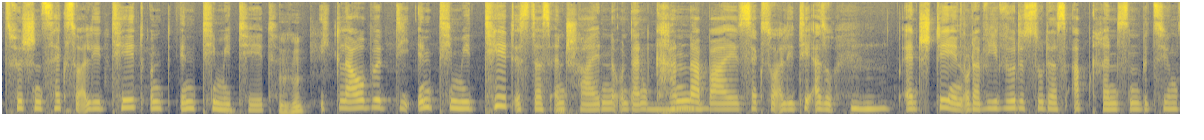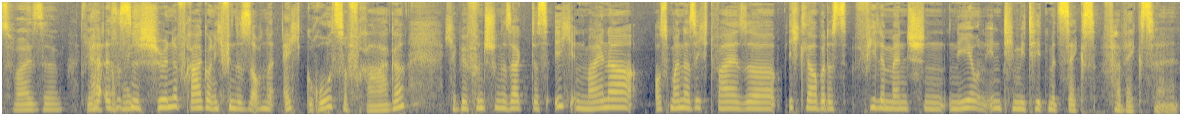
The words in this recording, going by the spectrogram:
zwischen Sexualität und Intimität. Mhm. Ich glaube, die Intimität ist das Entscheidende und dann kann dabei Sexualität, also mhm entstehen? Oder wie würdest du das abgrenzen, beziehungsweise? Ja, es ist nicht? eine schöne Frage und ich finde, es ist auch eine echt große Frage. Ich habe ja vorhin schon gesagt, dass ich in meiner aus meiner Sichtweise, ich glaube, dass viele Menschen Nähe und Intimität mit Sex verwechseln.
